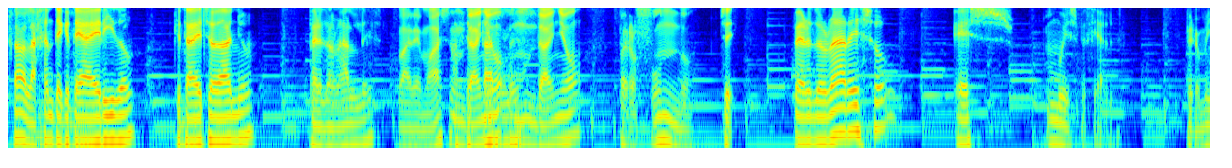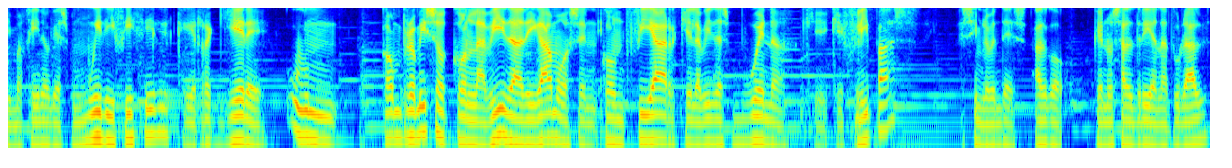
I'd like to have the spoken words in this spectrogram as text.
Claro, la gente que te ha herido, que te ha hecho daño, perdonarles. Además, un daño, un daño profundo. Sí. Perdonar eso es muy especial. Pero me imagino que es muy difícil, que requiere un compromiso con la vida, digamos, en confiar que la vida es buena, que, que flipas. Simplemente es algo que no saldría natural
